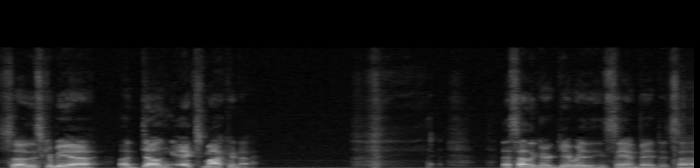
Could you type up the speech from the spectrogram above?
So this could be a, a dung ex machina. That's how they're gonna get rid of these sand bandits, huh?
